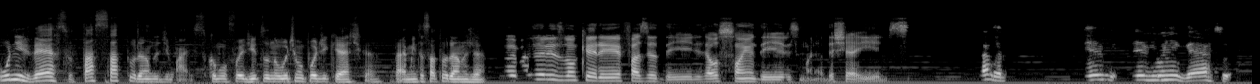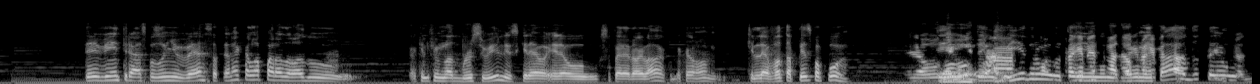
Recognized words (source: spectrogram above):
universo tá saturando demais. Como foi dito no último podcast, cara. Pra mim tá saturando já. Mas eles vão querer fazer o deles, é o sonho deles, mano. Deixa eles. cara, teve, teve o universo. Teve, entre aspas, o universo, até naquela parada lá do. Aquele filme lá do Bruce Willis, que ele é, ele é o super-herói lá, como é que é o nome? Que ele levanta peso pra porra. É o, Tem, o- tem o vidro, tem o fragmentado, é o fragmentado, tem o.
